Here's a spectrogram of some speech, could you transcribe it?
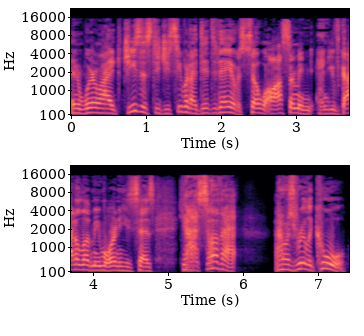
and we're like, Jesus, did you see what I did today? It was so awesome, and and you've got to love me more. And he says, Yeah, I saw that. That was really cool.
